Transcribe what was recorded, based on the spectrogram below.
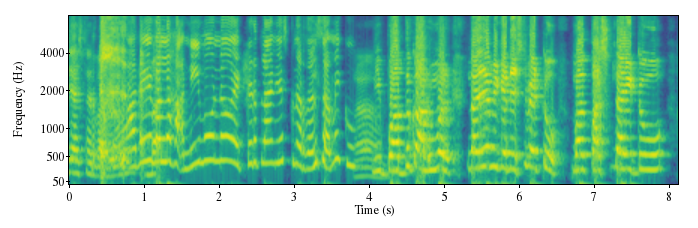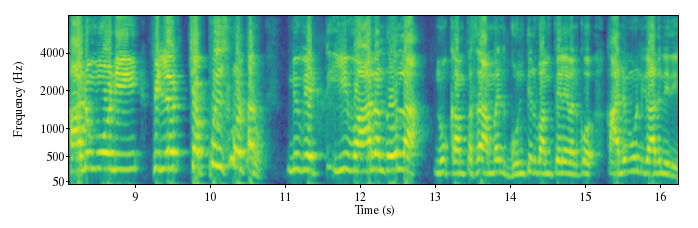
చేస్తారు అదే వాళ్ళ హనీమూన్ ఎక్కడ ప్లాన్ చేసుకున్నారు తెలుసా మీకు? ఆ. నీ బతుకు హనుమాన్. నయ్యం ఇక నెక్స్ట్ పెట్టు. మా ఫస్ట్ నైట్ హనుమోని పిల్లలు చెప్పు తీసుకొడతాను నువ్వు ఈ వారం రోజుల నువ్వు కంపల్సరీ అమ్మాయిని గుంటూరు పంపేలేవనుకో హనుమూన్ కాదు నీది.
